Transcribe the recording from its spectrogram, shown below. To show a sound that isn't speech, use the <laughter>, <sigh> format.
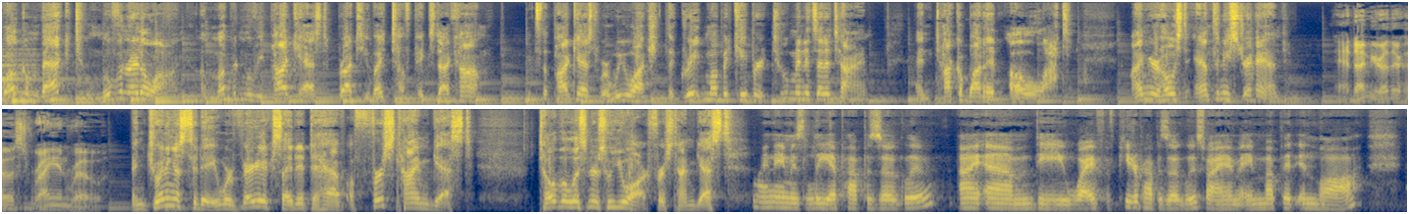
welcome back to Moving Right Along, a Muppet movie podcast brought to you by ToughPigs.com. It's the podcast where we watch The Great Muppet Caper two minutes at a time and talk about it a lot. I'm your host, Anthony Strand. And I'm your other host, Ryan Rowe. And joining us today, we're very excited to have a first time guest. Tell the listeners who you are, first time guest. My name is Leah Papazoglou. I am the wife of Peter Papazoglou, so I am a Muppet in law.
